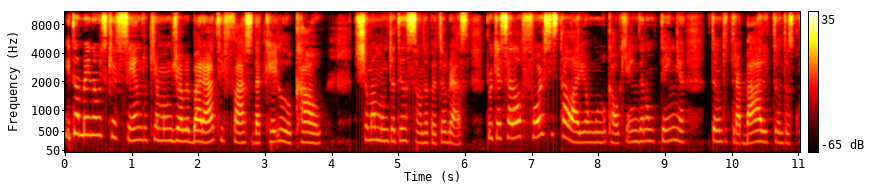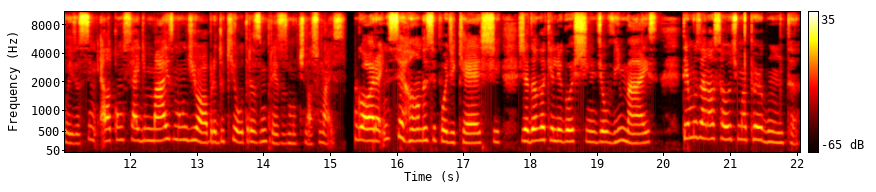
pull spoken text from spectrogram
E também não esquecendo que a mão de obra barata e fácil daquele local chama muito a atenção da Petrobras, porque se ela for se instalar em algum local que ainda não tenha tanto trabalho, tantas coisas assim, ela consegue mais mão de obra do que outras empresas multinacionais. Agora, encerrando esse podcast, já dando aquele gostinho de ouvir mais, temos a nossa última pergunta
